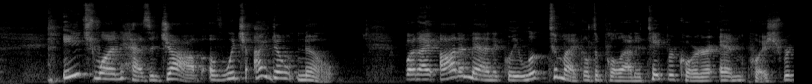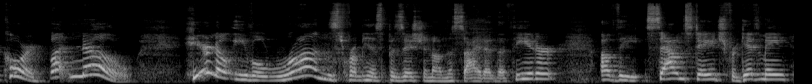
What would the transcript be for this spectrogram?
Each one has a job of which I don't know. But I automatically look to Michael to pull out a tape recorder and push record. But no, Hear No Evil runs from his position on the side of the theater, of the soundstage, forgive me,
